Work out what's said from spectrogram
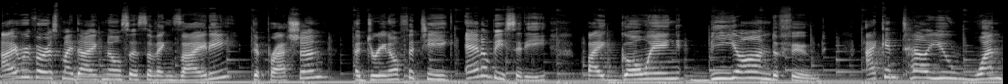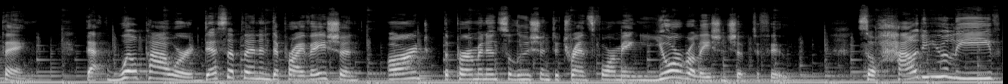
I reversed my diagnosis of anxiety, depression, adrenal fatigue, and obesity by going beyond the food. I can tell you one thing that willpower, discipline, and deprivation aren't the permanent solution to transforming your relationship to food. So, how do you leave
